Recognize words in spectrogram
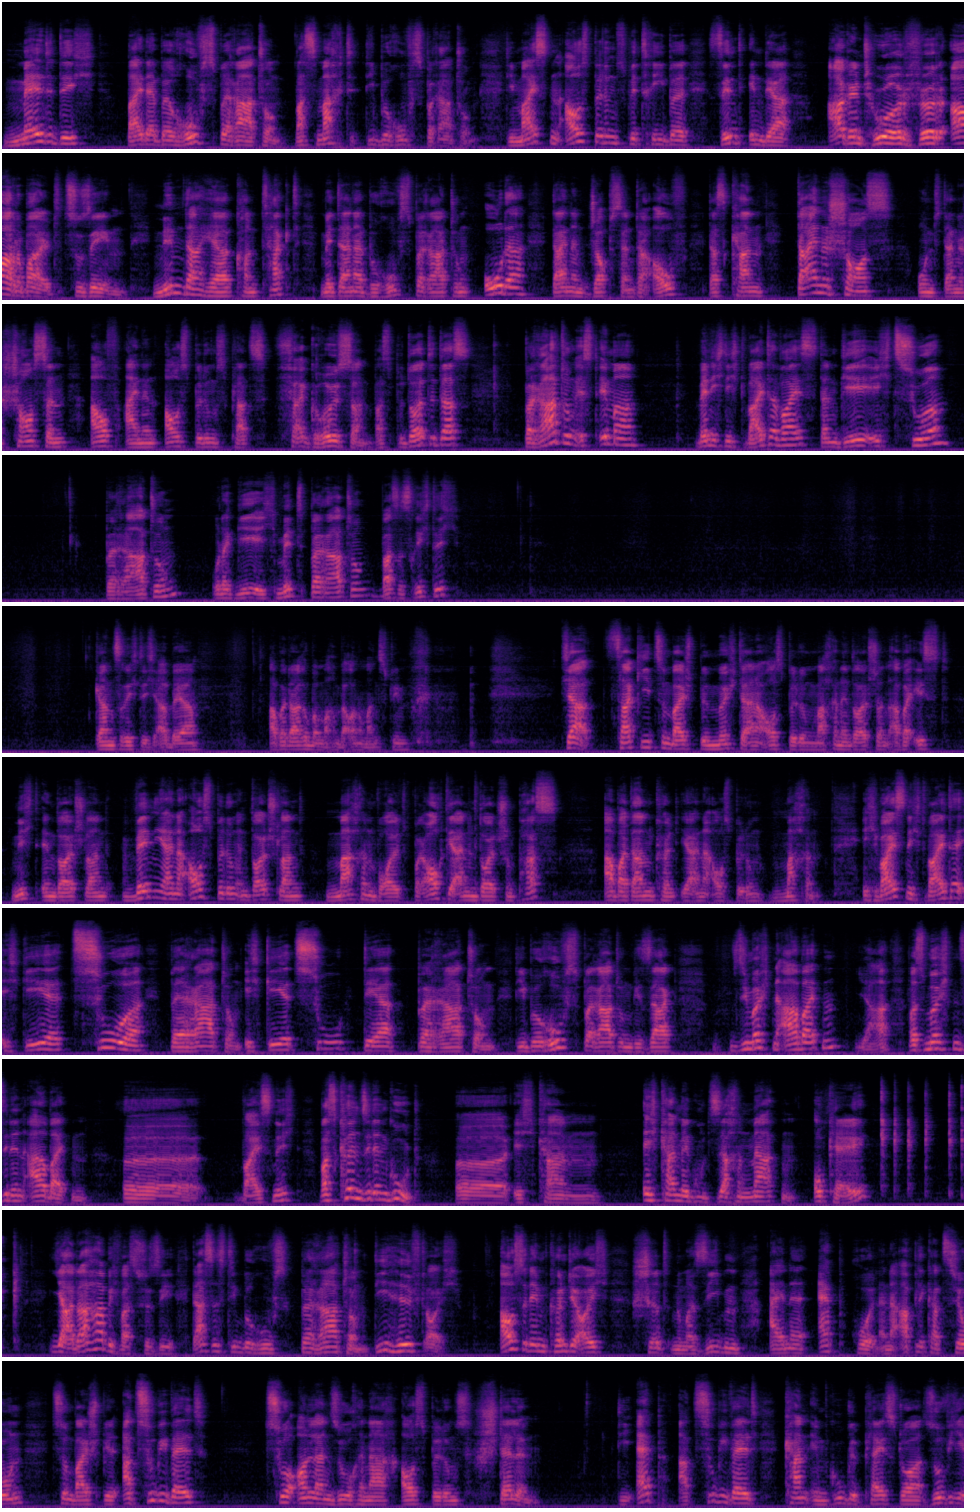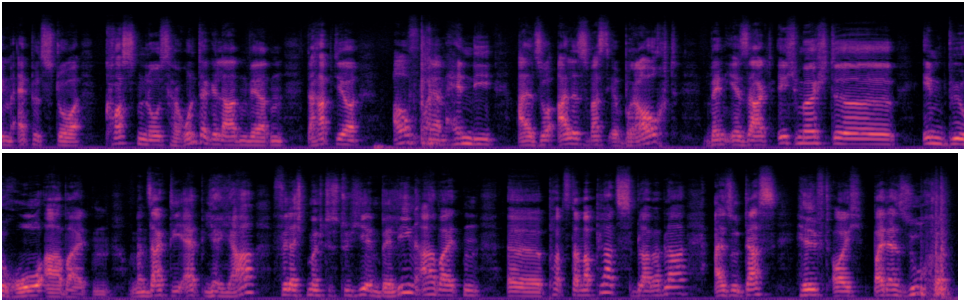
Melde dich bei der Berufsberatung. Was macht die Berufsberatung? Die meisten Ausbildungsbetriebe sind in der Agentur für Arbeit zu sehen. Nimm daher Kontakt mit deiner Berufsberatung oder deinem Jobcenter auf. Das kann deine Chance und deine Chancen auf einen Ausbildungsplatz vergrößern. Was bedeutet das? Beratung ist immer, wenn ich nicht weiter weiß, dann gehe ich zur Beratung oder gehe ich mit Beratung. Was ist richtig? Ganz richtig, aber aber darüber machen wir auch nochmal einen Stream. Tja, Zaki zum Beispiel möchte eine Ausbildung machen in Deutschland, aber ist nicht in Deutschland. Wenn ihr eine Ausbildung in Deutschland machen wollt, braucht ihr einen deutschen Pass, aber dann könnt ihr eine Ausbildung machen. Ich weiß nicht weiter, ich gehe zur Beratung. Ich gehe zu der Beratung. Die Berufsberatung, die sagt, Sie möchten arbeiten? Ja. Was möchten Sie denn arbeiten? Äh, weiß nicht. Was können Sie denn gut? Äh, ich kann. Ich kann mir gut Sachen merken. Okay. Ja, da habe ich was für Sie. Das ist die Berufsberatung. Die hilft euch. Außerdem könnt ihr euch Schritt Nummer 7 eine App holen, eine Applikation, zum Beispiel Azubi Welt zur Online-Suche nach Ausbildungsstellen. Die App Azubi Welt kann im Google Play Store sowie im Apple Store kostenlos heruntergeladen werden. Da habt ihr auf eurem Handy also alles, was ihr braucht. wenn ihr sagt, ich möchte im Büro arbeiten. Und dann sagt die App, ja, ja, vielleicht möchtest du hier in Berlin arbeiten, äh, Potsdamer Platz, bla bla bla. Also das hilft euch bei der Suche.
